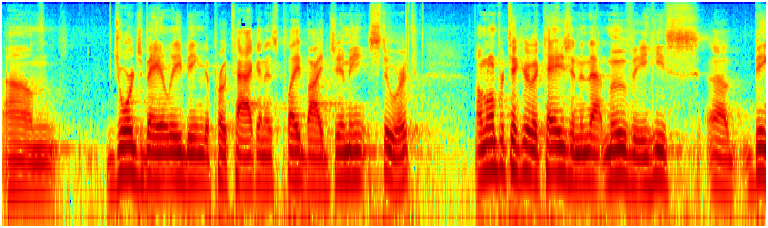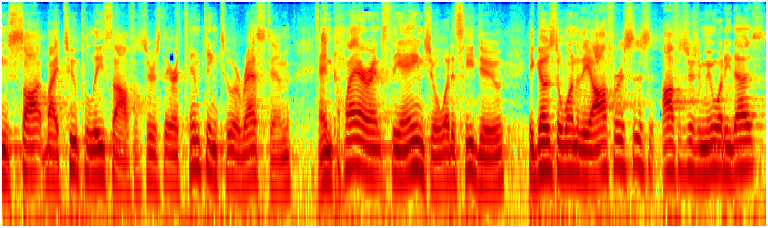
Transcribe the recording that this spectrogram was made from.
Um, George Bailey being the protagonist, played by Jimmy Stewart. On one particular occasion in that movie, he's uh, being sought by two police officers. They're attempting to arrest him. And Clarence, the angel, what does he do? He goes to one of the officers. Officers, I mean, what he does?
